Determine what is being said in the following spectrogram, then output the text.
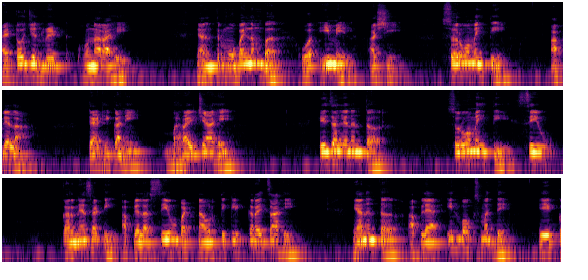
ॲटो जनरेट होणार आहे. यानंतर मोबाईल नंबर व ईमेल अशी सर्व माहिती आपल्याला त्या ठिकाणी भरायची आहे. हे झाल्यानंतर सर्व माहिती सेव्ह करण्यासाठी आपल्याला सेव्ह बटनावरती क्लिक करायचं आहे. यानंतर आपल्या इनबॉक्समध्ये एक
